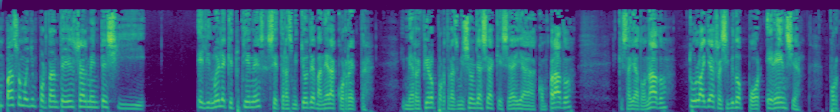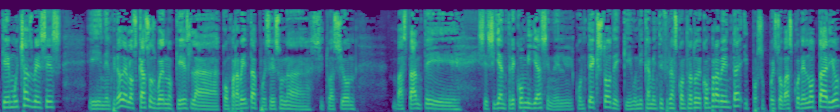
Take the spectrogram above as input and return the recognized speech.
un paso muy importante es realmente si el inmueble que tú tienes se transmitió de manera correcta. Y me refiero por transmisión ya sea que se haya comprado, que se haya donado, tú lo hayas recibido por herencia. Porque muchas veces, en el periodo de los casos, bueno, que es la compraventa, pues es una situación bastante sencilla entre comillas en el contexto de que únicamente firmas contrato de compraventa y por supuesto vas con el notario,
